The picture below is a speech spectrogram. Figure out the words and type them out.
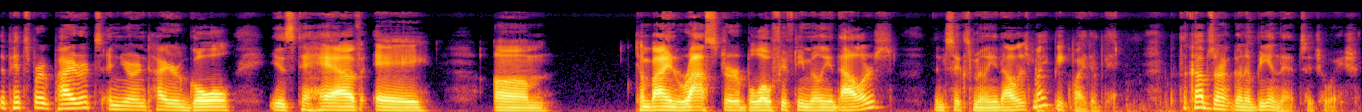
the Pittsburgh Pirates and your entire goal is to have a um, combined roster below $50 million, then $6 million might be quite a bit. But the Cubs aren't going to be in that situation.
